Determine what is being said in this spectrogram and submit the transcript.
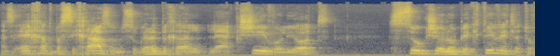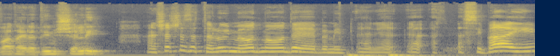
אז איך את בשיחה הזאת מסוגלת בכלל להקשיב או להיות סוג של אובייקטיבית לטובת הילדים שלי? אני חושבת שזה תלוי מאוד מאוד, אה, במיד... אני, הסיבה היא,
